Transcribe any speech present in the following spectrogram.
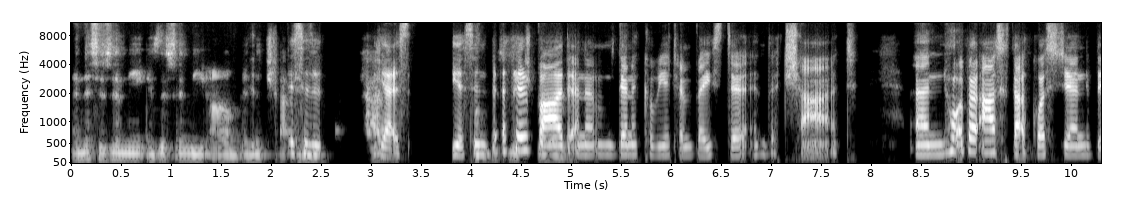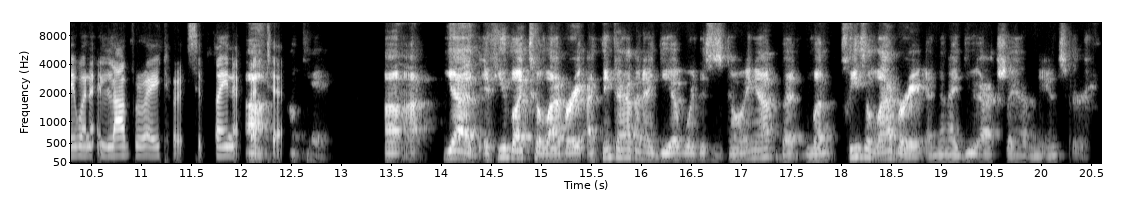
and this is in the, is this in the, um, in the chat? This is, the chat? yes, yes, in Let's the make Etherpad, sure- and I'm gonna copy it and paste it in the chat. And whoever asked that question, if they want to elaborate or explain it Ah, better. okay. Uh, uh, yeah, if you'd like to elaborate, I think I have an idea where this is going at, but let, please elaborate, and then I do actually have an answer.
